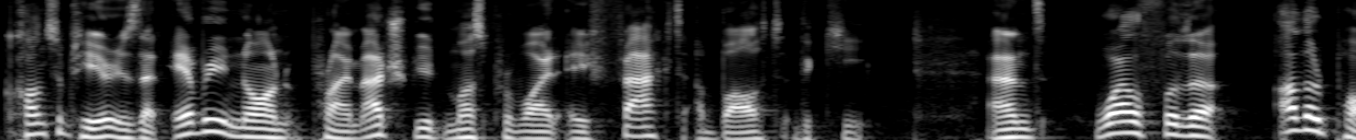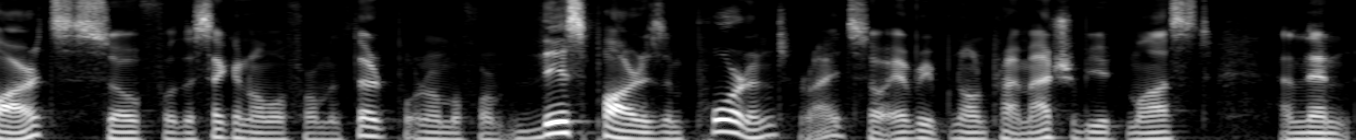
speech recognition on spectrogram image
concept here is that every non-prime attribute must provide a fact about the key. And while for the other parts, so for the second normal form and third normal form, this part is important, right? So every non-prime attribute must, and then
